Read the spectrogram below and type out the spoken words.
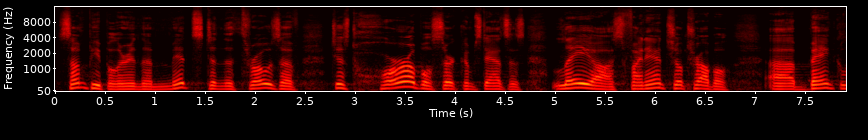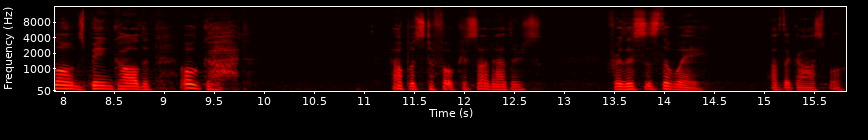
some people are in the midst and the throes of just horrible circumstances, layoffs, financial trouble, uh, bank loans being called. And, oh God, help us to focus on others, for this is the way of the gospel.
